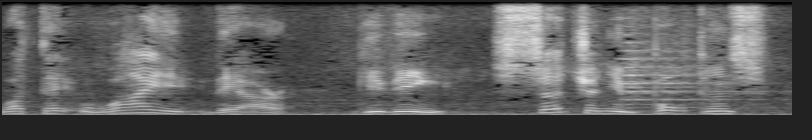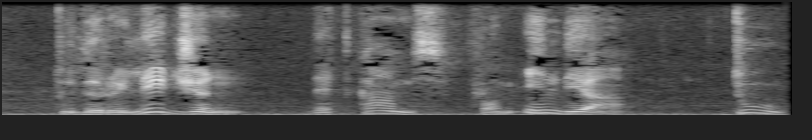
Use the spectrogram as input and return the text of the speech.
what they, why they are giving such an importance to the religion that comes from India to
